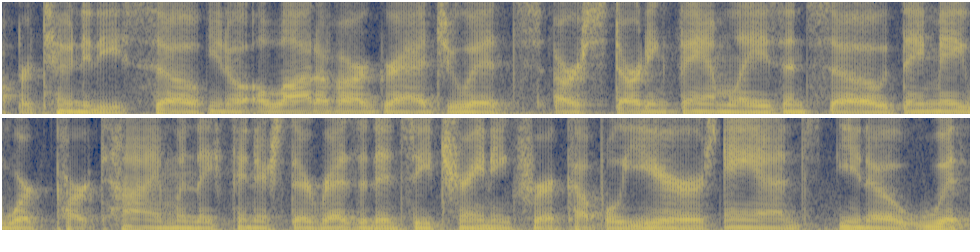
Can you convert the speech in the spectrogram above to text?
opportunities so you know a lot of our graduates are starting families and so they may work part-time when they finish their residency training for a couple years. And you know with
